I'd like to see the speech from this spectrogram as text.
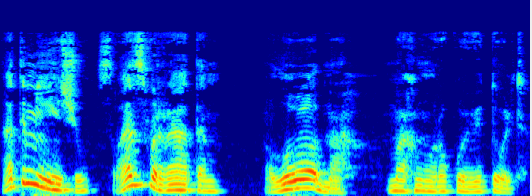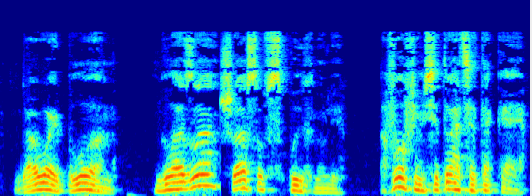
«Отмечу, с возвратом». «Ладно», — махнул рукой Витольд. «Давай план». Глаза Шасов вспыхнули. В общем, ситуация такая.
